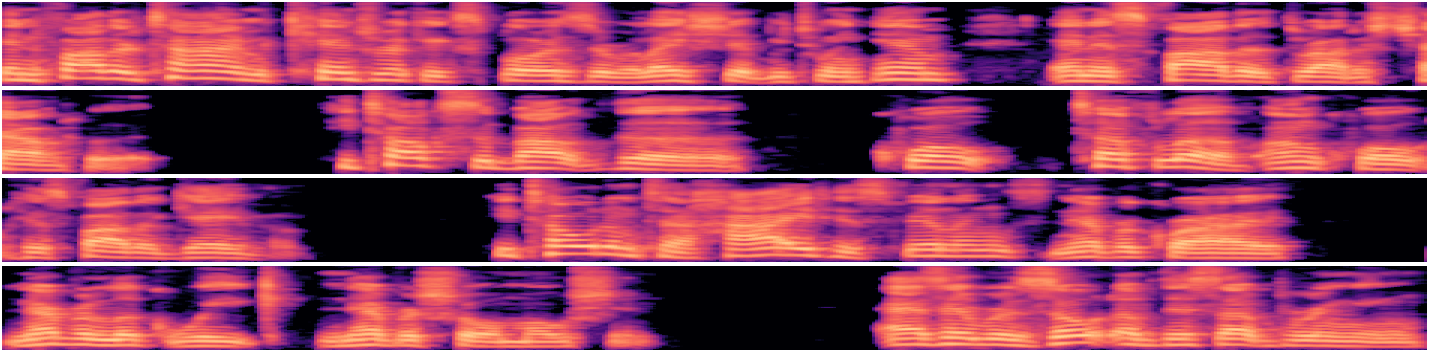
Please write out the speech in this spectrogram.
In Father Time, Kendrick explores the relationship between him and his father throughout his childhood. He talks about the quote, tough love, unquote, his father gave him. He told him to hide his feelings, never cry, never look weak, never show emotion. As a result of this upbringing,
